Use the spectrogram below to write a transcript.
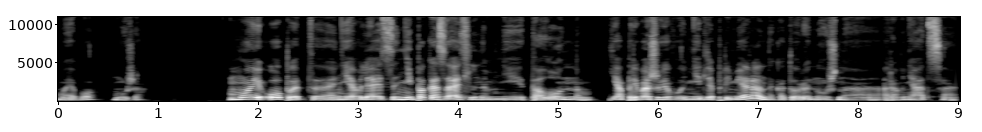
моего мужа. Мой опыт э, не является ни показательным, ни эталонным. Я привожу его не для примера, на который нужно равняться,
